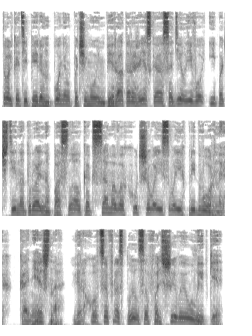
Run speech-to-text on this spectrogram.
Только теперь он понял, почему император резко осадил его и почти натурально послал как самого худшего из своих придворных. Конечно, Верховцев расплылся в фальшивой улыбке.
